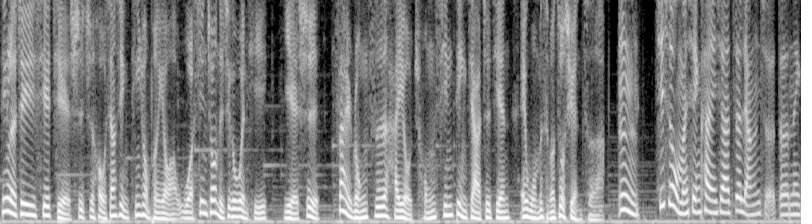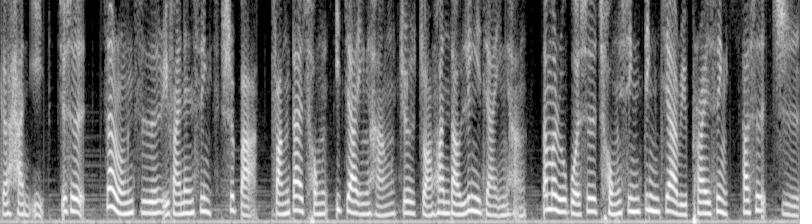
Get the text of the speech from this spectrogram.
听了这一些解释之后，相信听众朋友啊，我心中的这个问题也是再融资还有重新定价之间，哎，我们怎么做选择啊？嗯。其实我们先看一下这两者的那个含义，就是再融资 （refinancing） 是把房贷从一家银行就转换到另一家银行。那么如果是重新定价 （repricing），它是指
